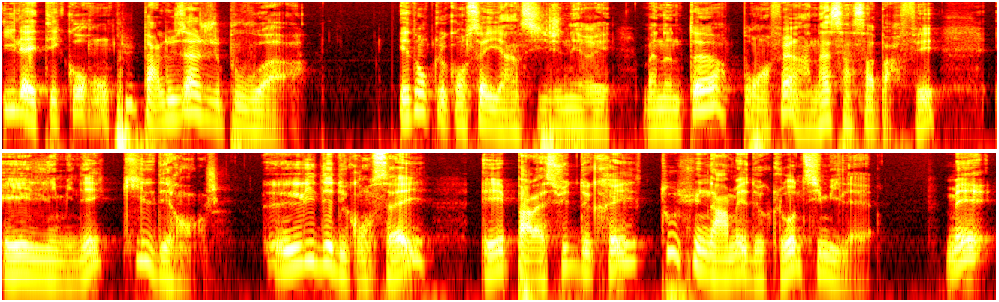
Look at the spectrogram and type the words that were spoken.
il a été corrompu par l'usage du pouvoir. Et donc le conseil a ainsi généré Manhunter pour en faire un assassin parfait et éliminer qui le dérange. L'idée du conseil est par la suite de créer toute une armée de clones similaires. Mais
